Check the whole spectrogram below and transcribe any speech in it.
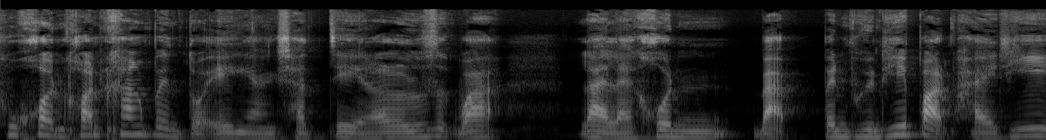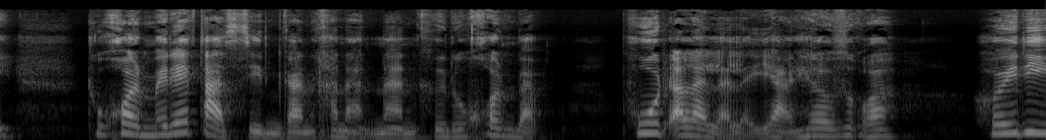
ทุกคนค่อนข้างเป็นตัวเองอย่างชัดเจน แล้วเรารู้สึกว่าหลาย ๆ คนแบบเป็นพื้นที่ปลอดภัยที่ทุกคนไม่ได้ตัดสินกันขนาดนั้น คือทุกคนแบบพูดอะไรหลาย ๆ อย่างที่เราสึกว่าเฮ้ยดี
